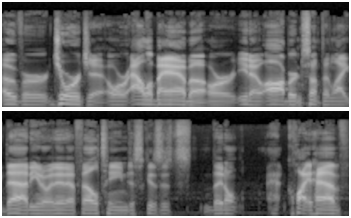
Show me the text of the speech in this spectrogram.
over Georgia or Alabama or you know Auburn, something like that. You know, an NFL team, just because it's they don't ha- quite have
